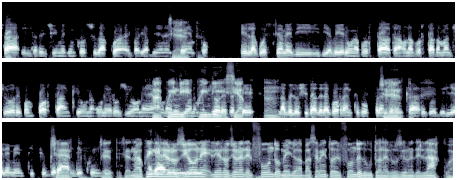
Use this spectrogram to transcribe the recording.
sa il regime di un corso d'acqua è variabile nel certo. tempo e la questione di, di avere una portata, una portata, maggiore comporta anche una, un'erosione, ah, quindi, quindi perché ha... mm. la velocità della corrente può prendere certo. in carico degli elementi più grandi. Certo, quindi, certo, certo. No, quindi magari... l'erosione, l'erosione, del fondo, o meglio l'abbassamento del fondo è dovuto all'erosione dell'acqua.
